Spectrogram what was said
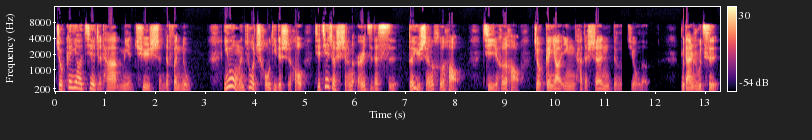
就更要借着他免去神的愤怒，因为我们做仇敌的时候，且借着神儿子的死得与神和好，既和好，就更要因他的生得救了。不单如此，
